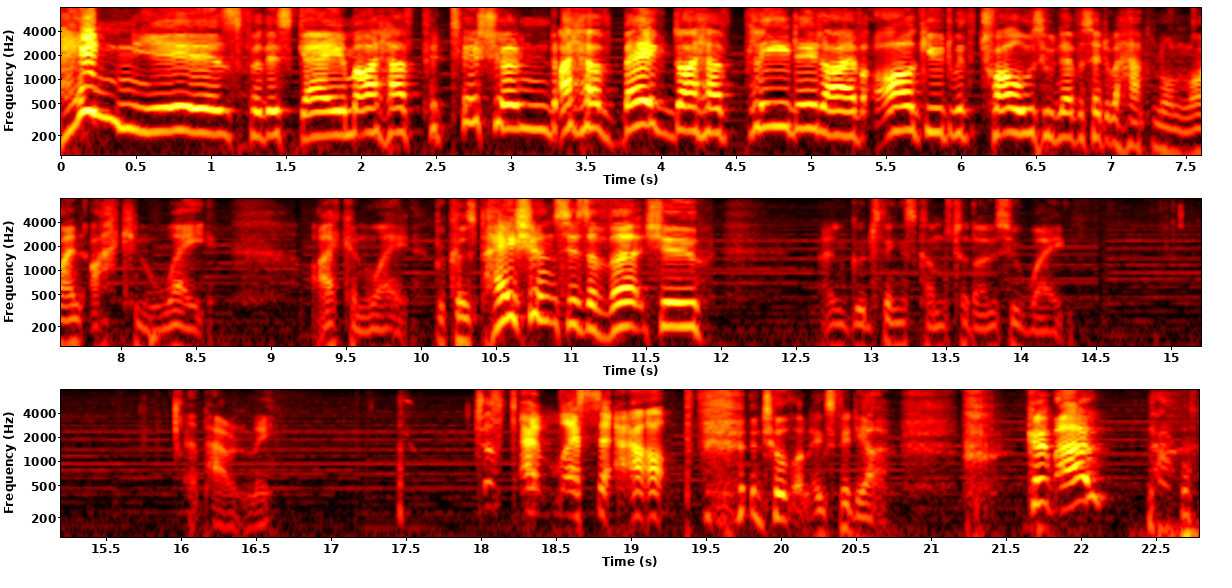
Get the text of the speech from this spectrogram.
10 years for this game. I have petitioned, I have begged, I have pleaded, I have argued with trolls who never said it would happen online. I can wait. I can wait. Because patience is a virtue, and good things comes to those who wait. Apparently. Just don't mess it up until the next video. Kupo!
